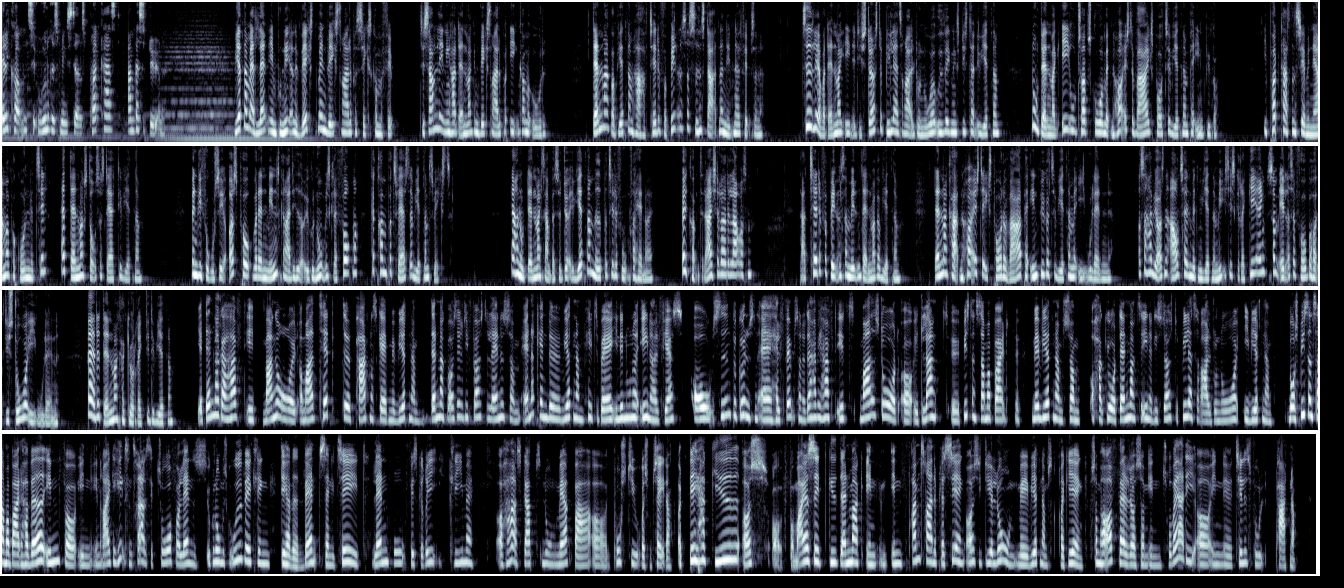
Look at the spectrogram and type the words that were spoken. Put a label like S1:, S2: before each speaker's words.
S1: Velkommen til Udenrigsministeriets podcast Ambassadørerne.
S2: Vietnam er et land i imponerende vækst med en vækstrate på 6,5. Til sammenligning har Danmark en vækstrate på 1,8. Danmark og Vietnam har haft tætte forbindelser siden starten af 1990'erne. Tidligere var Danmark en af de største bilaterale donorer af udviklingsbistand i Vietnam. Nu er Danmark EU-topscorer med den højeste vareeksport til Vietnam per indbygger. I podcasten ser vi nærmere på grundene til, at Danmark står så stærkt i Vietnam. Men vi fokuserer også på, hvordan menneskerettigheder og økonomiske reformer kan komme på tværs af Vietnams vækst. Jeg har nu Danmarks ambassadør i Vietnam med på telefon fra Hanoi. Velkommen til dig, Charlotte Laversen. Der er tætte forbindelser mellem Danmark og Vietnam. Danmark har den højeste eksport af varer per indbygger til Vietnam af EU-landene. Og så har vi også en aftale med den vietnamesiske regering, som ellers er forbeholdt de store EU-lande. Hvad er det, Danmark har gjort rigtigt i Vietnam?
S3: Ja, Danmark har haft et mangeårigt og meget tæt øh, partnerskab med Vietnam. Danmark var også et af de første lande, som anerkendte Vietnam helt tilbage i 1971. Og siden begyndelsen af 90'erne, der har vi haft et meget stort og et langt øh, bistandssamarbejde øh, med Vietnam, som har gjort Danmark til en af de største bilaterale donorer i Vietnam. Vores bistandssamarbejde har været inden for en, en række helt centrale sektorer for landets økonomiske udvikling. Det har været vand, sanitet, landbrug, fiskeri, klima og har skabt nogle mærkbare og positive resultater. Og det har givet os, og for mig at se, givet Danmark en, en fremtrædende placering, også i dialogen med Vietnams regering, som har opfattet os som en troværdig og en uh, tillidsfuld partner.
